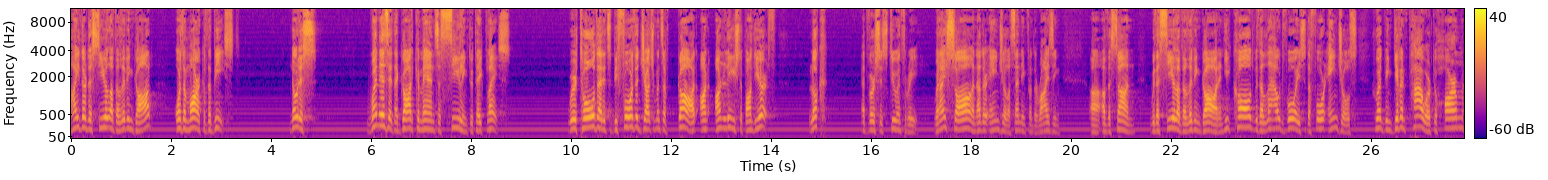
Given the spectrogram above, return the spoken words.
either the seal of the living God or the mark of the beast. Notice, when is it that God commands a sealing to take place? We're told that it's before the judgments of God on unleashed upon the earth. Look at verses 2 and 3. When I saw another angel ascending from the rising uh, of the sun with a seal of the living God, and he called with a loud voice to the four angels who had been given power to harm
